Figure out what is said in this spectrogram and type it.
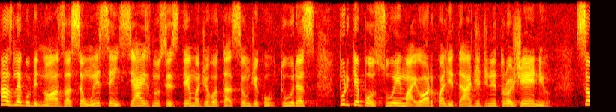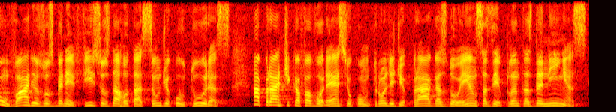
As leguminosas são essenciais no sistema de rotação de culturas porque possuem maior qualidade de nitrogênio. São vários os benefícios da rotação de culturas. A prática favorece o controle de pragas, doenças e plantas daninhas,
